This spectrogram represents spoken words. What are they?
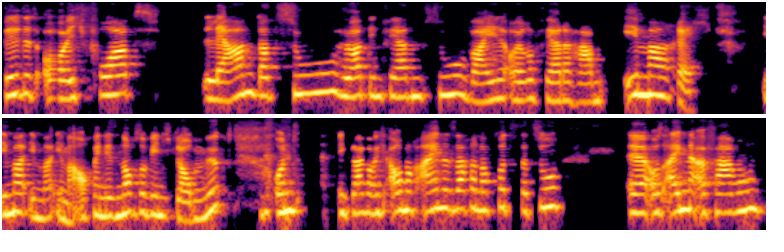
bildet euch fort, lernt dazu, hört den Pferden zu, weil eure Pferde haben immer recht. Immer, immer, immer. Auch wenn ihr es noch so wenig glauben mögt. Und ich sage euch auch noch eine Sache noch kurz dazu äh, aus eigener Erfahrung,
